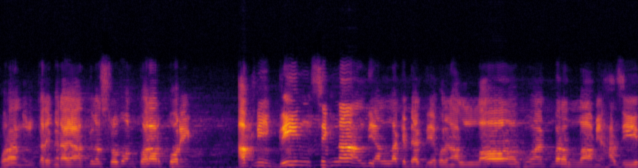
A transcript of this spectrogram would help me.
কোরআনুল কারীমের আয়াতগুলো শ্রবণ করার পরে আপনি গ্রিন সিগন্যাল দিয়ে আল্লাহকে ডাক দিয়ে বলেন, আল্লাহু আকবার, আল্লাহ, আমি হাজির।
